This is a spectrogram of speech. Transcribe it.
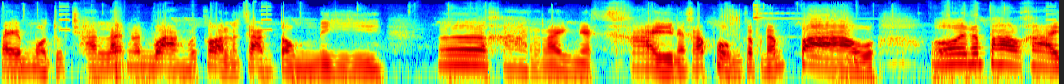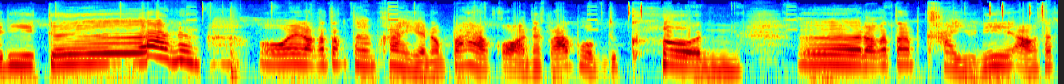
เต็มหมดทุกชั้นแล้วงั้นวางไว้ก่อนละกันตรงนี้ เออขาดอะไรเนี่ยไข่นะครับ ผมกับน้ำเปล่า โอ้ยน้ำเปล่าขายดีเกิน โอ้ยเราก็ต้องเติมไข่กับน้ำเปล่าก่อนนะครับ ผมทุกคน เออ เราก็เติมไข่อยู่นี่เอาสัก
